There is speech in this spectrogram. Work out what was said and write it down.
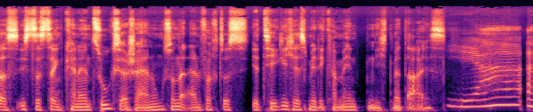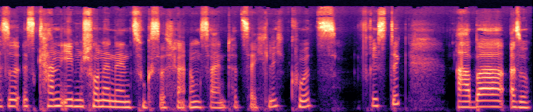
das, ist das dann keine Entzugserscheinung, sondern einfach, dass ihr tägliches Medikament nicht mehr da ist? Ja, also es kann eben schon eine Entzugserscheinung sein, tatsächlich, kurzfristig. Aber, also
